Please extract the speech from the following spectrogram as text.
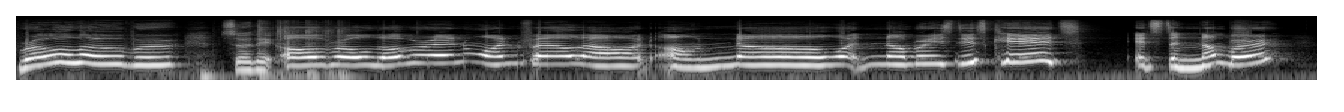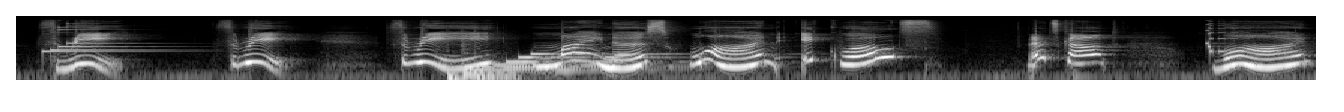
roll over. So they all rolled over, and one fell out. Oh no, what number is this, kids? It's the number three. Three. Three minus one equals. Let's count. One,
